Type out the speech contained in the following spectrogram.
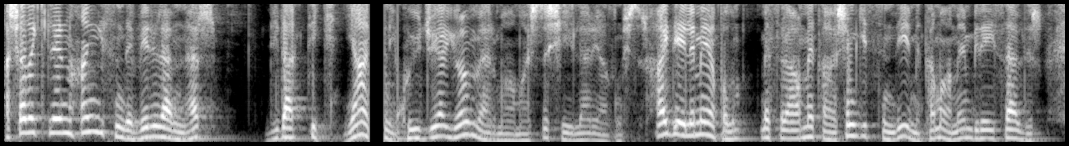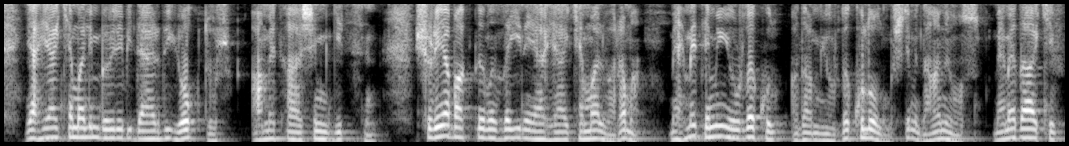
Aşağıdakilerin hangisinde verilenler didaktik yani okuyucuya yön verme amaçlı şiirler yazmıştır. Haydi eleme yapalım. Mesela Ahmet Haşim gitsin değil mi? Tamamen bireyseldir. Yahya Kemal'in böyle bir derdi yoktur. Ahmet Haşim gitsin. Şuraya baktığımızda yine Yahya Kemal var ama Mehmet Emin yurda kul. Adam yurda kul olmuş değil mi? Daha ne olsun? Mehmet Akif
